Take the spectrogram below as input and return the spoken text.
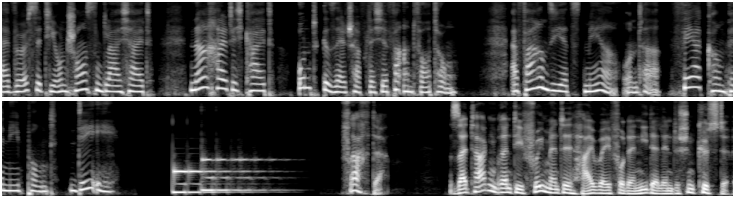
Diversity und Chancengleichheit, Nachhaltigkeit und gesellschaftliche Verantwortung. Erfahren Sie jetzt mehr unter faircompany.de. Frachter. Seit Tagen brennt die Fremantle Highway vor der niederländischen Küste.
